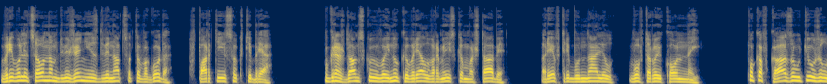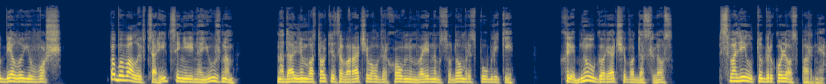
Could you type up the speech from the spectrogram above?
в революционном движении с 12 -го года, в партии с октября. В гражданскую войну ковырял в армейском масштабе, ревтрибуналил во второй конной. По Кавказу утюжил белую вошь. Побывал и в Царицыне, и на Южном. На Дальнем Востоке заворачивал Верховным военным судом республики. Хлебнул горячего до слез. Свалил туберкулез парня.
